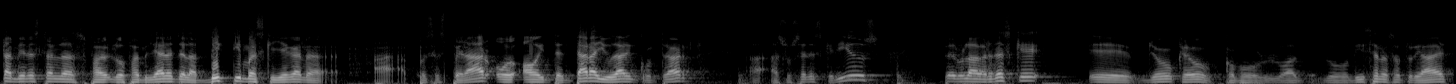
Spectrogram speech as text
También están los familiares de las víctimas que llegan a, pues esperar o, intentar ayudar a encontrar a, sus seres queridos. Pero la verdad es que eh, yo creo, como lo, lo dicen las autoridades,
